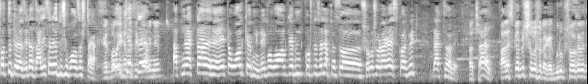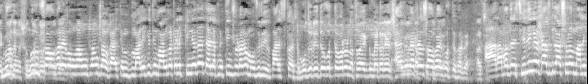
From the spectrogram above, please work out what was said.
সত্তর টাকা যেটা জালি চাইলে দুশো পঞ্চাশ টাকা। ওই ক্ষেত্রে। আপনার একটা হ্যাঁ, একটা ওয়াল ক্যাবিনেট ওয়াল ক্যাবিনেট করতে চাইলে আপনার ষোলোশো টাকা স্কোয়ার ফিট রাখতে হবে। আচ্ছা পার স্কোয়ার ফিট ষোলোশো টাকা। গ্রুপ সহকারে দেখতে গ্রুপ সুন্দর গ্রুপ সহকারে এবং রং সহকারে। মালিক যদি মাল মেটালিক কিনে দেয় তাহলে আপনি তিনশো টাকা মজুরি দিবে পার স্কোয়ার আচ্ছা মজুরিতেও করতে পারবেন অথবা একদম ম্যাটেরিয়াল একদম ম্যাটেরিয়াল সহকারে করতে পারবে আচ্ছা। আর আমাদের সিলিং এর কাজগুলো আসলে মালিক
